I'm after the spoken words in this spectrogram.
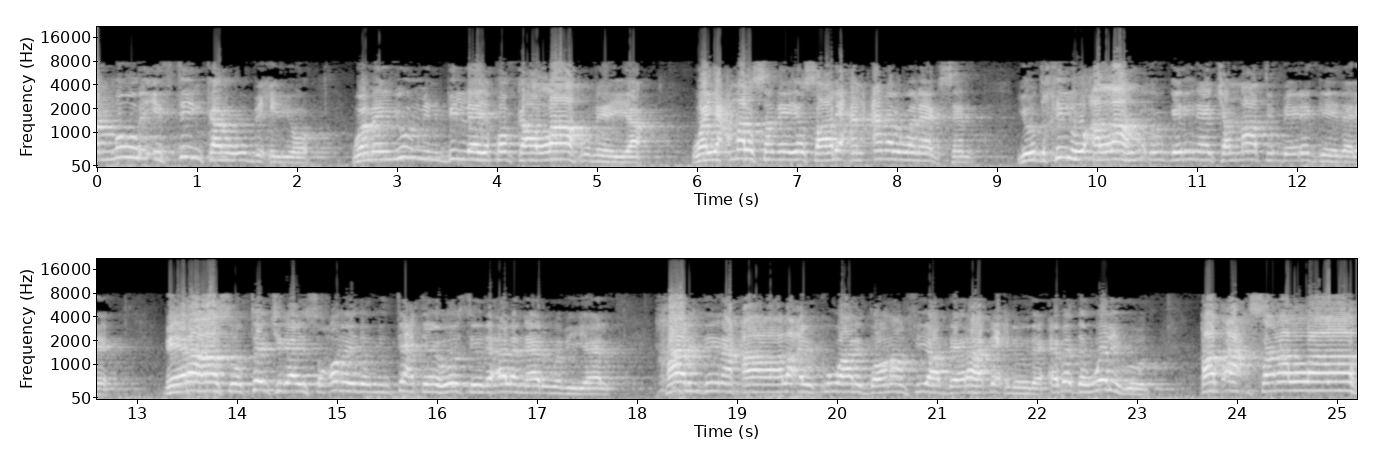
النور إفتين كانوا بحيو ومن يؤمن بالله يقفك الله ميا ويعمل صمية صالحا عمل ونكسا يدخله الله قلنا جنات بيرك له بيرها سو تجري أي سقنيدو من تحت هوستيدا على نار وبيال. خالدين حالا أي كواري دونان فيها بيرها بحدودا ابدا وليغود قد أحسن الله.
